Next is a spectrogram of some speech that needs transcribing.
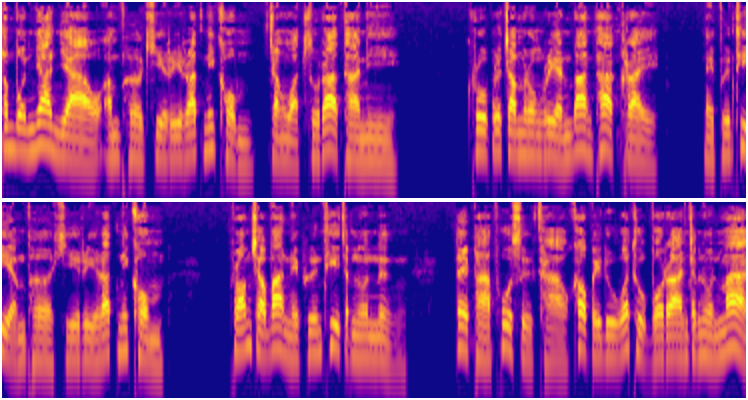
ตำบลย่านยาวอำเภอคีรีรัตนิคม จังหวัดสุราษฎร์ธานี ครูประจำโรงเรียนบ้านท่าใคร ในพื้นที่อำเภอคีรีรัตนิคม พร้อมชาวบ้านในพื้นที่จำนวนหนึ่ง ได้พาผู้สื่อข่าวเข้าไปดูวัตถุโบราณจำนวนมาก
